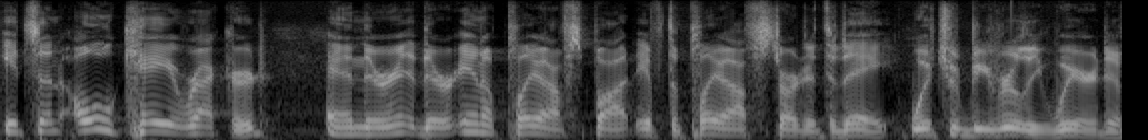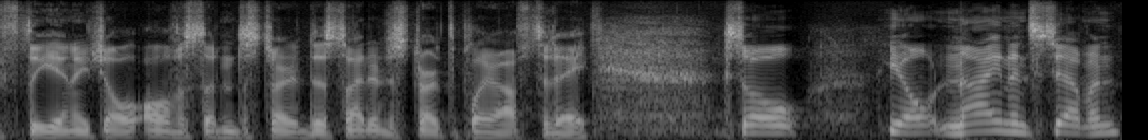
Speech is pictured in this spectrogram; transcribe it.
it's an okay record and they're in, they're in a playoff spot if the playoffs started today, which would be really weird if the NHL all of a sudden decided to start the playoffs today. So, you know, nine and seven,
